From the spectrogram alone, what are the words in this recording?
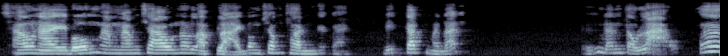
Sau này bốn, năm năm sau nó lặp lại con sông thần các bạn. Biết cách mà đánh. Đừng đánh tàu lão à.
